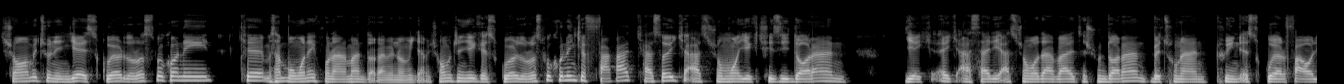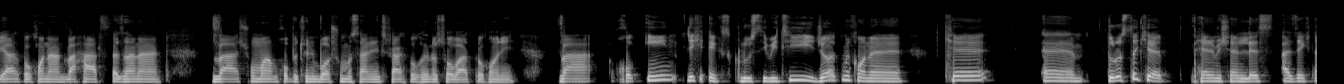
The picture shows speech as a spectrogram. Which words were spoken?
شما می‌تونین یه square درست بکنین که مثلا به عنوان یک هنرمند دارم اینو میگم. شما می‌تونین یک square درست بکنین که فقط کسایی که از شما یک چیزی دارن یک, یک اثری از شما در wallet شون دارن بتونن تو این square فعالیت بکنن و حرف بزنن و شما هم خب بتونید باشون مثلا interact بکنید و صحبت بکنید و خب این یک exclusivity ای ایجاد می‌کنه که درسته که permissionless از یک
